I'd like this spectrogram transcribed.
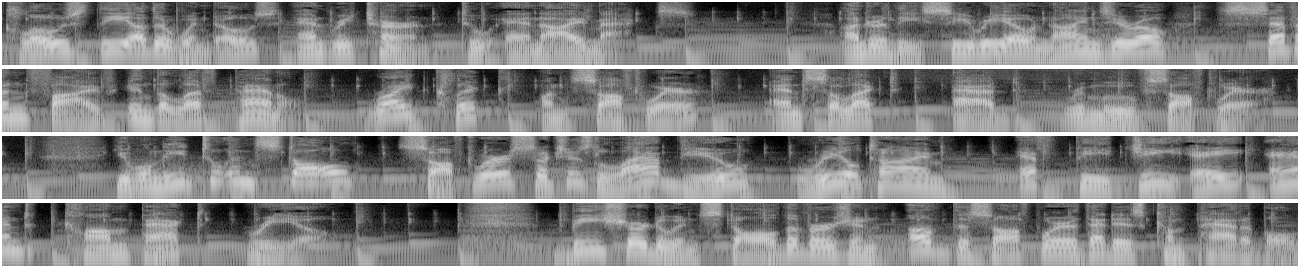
Close the other windows and return to NI MAX. Under the CRIO 9075 in the left panel, right-click on Software and select Add Remove Software. You will need to install software such as LabVIEW, Real-Time, FPGA, and Compact Rio. Be sure to install the version of the software that is compatible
